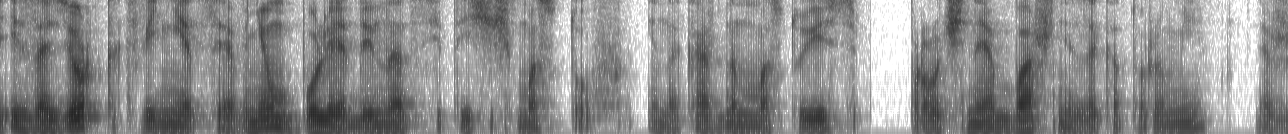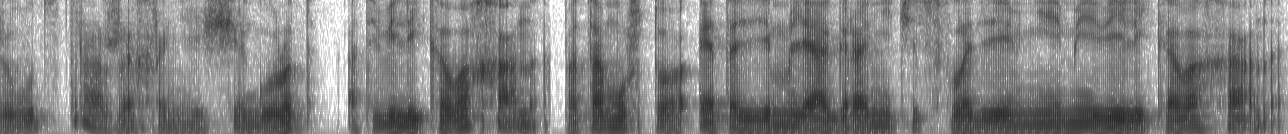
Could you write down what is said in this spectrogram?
из озер, как Венеция, в нем более 12 тысяч мостов, и на каждом мосту есть прочные башни, за которыми живут стражи, охраняющие город от великого хана, потому что эта земля граничит с владениями великого хана.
